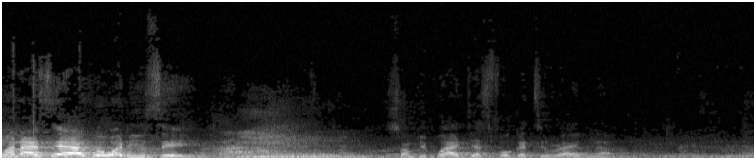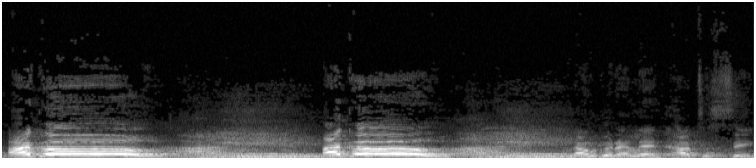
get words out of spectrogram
When I say I go, what do you say? Some people are just forgetting right now. I go. I go. Now we're going to learn how to sing.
